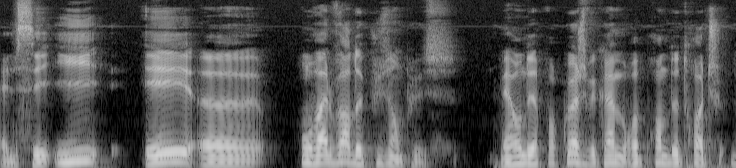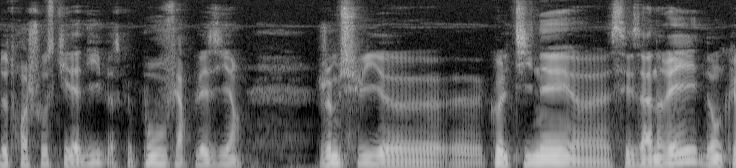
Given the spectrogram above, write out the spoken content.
LCI et euh, on va le voir de plus en plus. Mais avant de dire pourquoi je vais quand même reprendre deux trois deux trois choses qu'il a dit parce que pour vous faire plaisir je me suis euh, euh, coltiné euh, ces âneries. Donc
